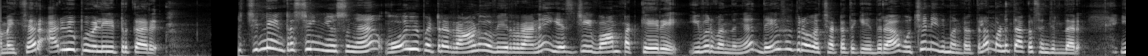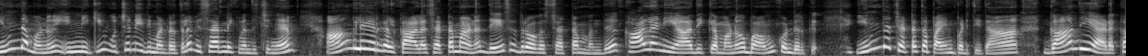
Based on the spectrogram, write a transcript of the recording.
அமைச்சர் அறிவிப்பு வெளியிட்டிருக்காரு. ஒரு சின்ன இன்ட்ரெஸ்டிங் நியூஸுங்க ஓய்வு பெற்ற ராணுவ வீரரான எஸ்ஜி வாம் பட்கேரே. இவர் வந்துங்க தேச துரோக சட்டத்துக்கு எதிராக உச்சநீதிமன்றத்தில் மனு தாக்கல் செஞ்சிருந்தார். இந்த மனு இன்னைக்கு உச்சநீதிமன்றத்தில் விசாரணைக்கு வந்துச்சுங்க. ஆங்கிலேயர்கள் கால சட்டமான தேச துரோக சட்டம் வந்து காலனி ஆதிக்க மனோபாவம் கொண்டிருக்கு. இந்த சட்டத்தை பயன்படுத்தி தான் காந்தியை அடக்க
